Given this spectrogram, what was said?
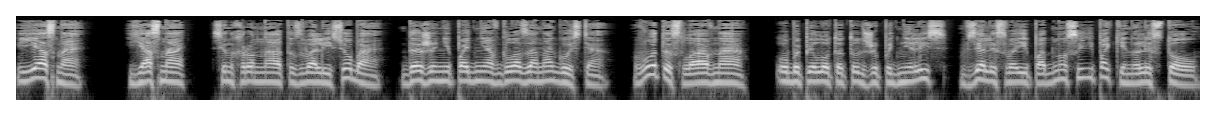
Ясно? Ясно, синхронно отозвались оба, даже не подняв глаза на гостя. Вот и славно. Оба пилота тут же поднялись, взяли свои подносы и покинули стол.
